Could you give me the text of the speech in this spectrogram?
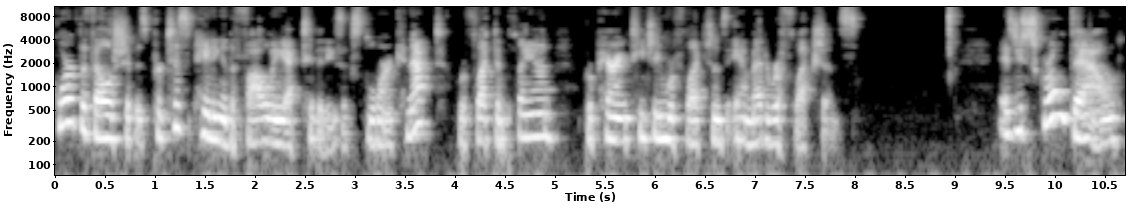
core of the fellowship is participating in the following activities, explore and connect, reflect and plan, preparing teaching reflections, and meta-reflections. As you scroll down,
